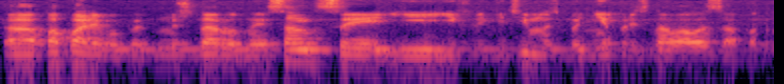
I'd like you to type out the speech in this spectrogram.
попали бы под международные санкции, и их легитимность бы не признавалась Западом.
